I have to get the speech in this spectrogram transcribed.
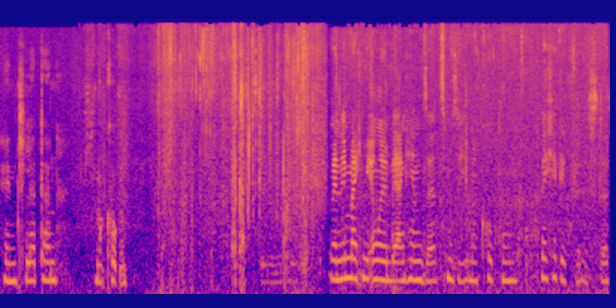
hinklettern. Mal gucken. Wenn ich mich irgendwo in den Bergen hinsetze, muss ich immer gucken, welcher Gipfel ist das.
